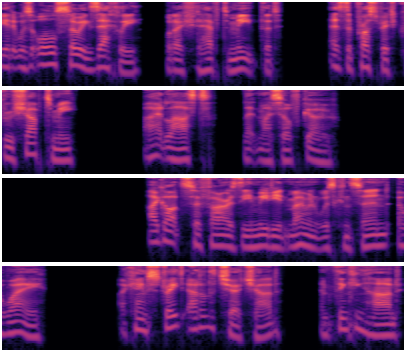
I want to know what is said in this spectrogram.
Yet it was all so exactly what I should have to meet that, as the prospect grew sharp to me, I at last let myself go. I got, so far as the immediate moment was concerned, away. I came straight out of the churchyard, and thinking hard,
